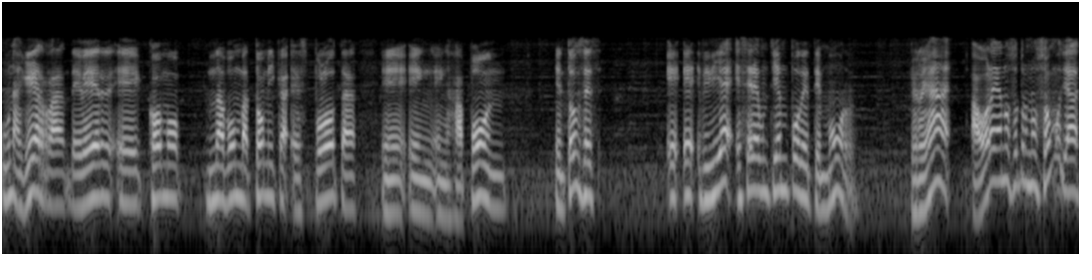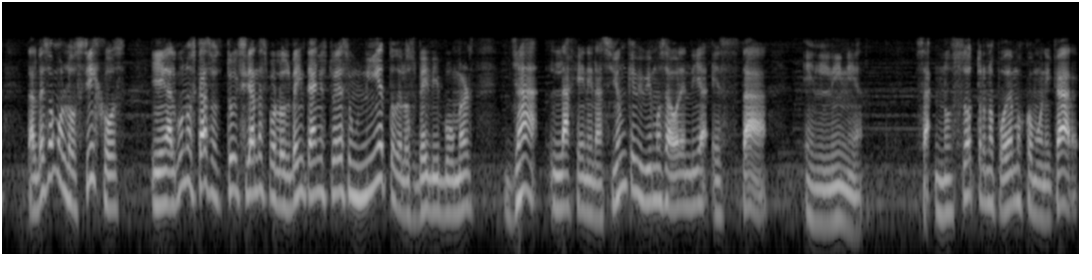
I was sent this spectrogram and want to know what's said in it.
una guerra, de ver eh, cómo una bomba atómica explota eh, en, en Japón. Entonces, eh, eh, vivía, ese era un tiempo de temor. Pero ya, ahora ya nosotros no somos, ya tal vez somos los hijos y en algunos casos, tú si andas por los 20 años, tú eres un nieto de los baby boomers. Ya la generación que vivimos ahora en día está en línea. O sea, nosotros nos podemos comunicar.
